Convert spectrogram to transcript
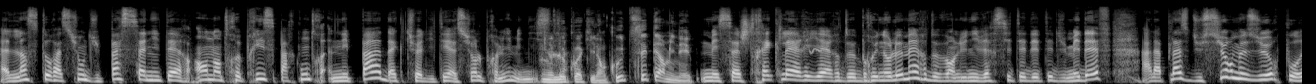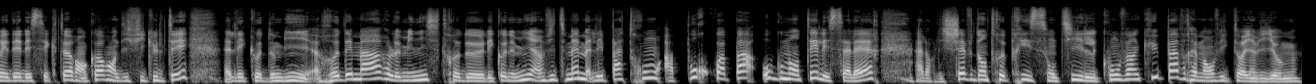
L'instauration du pass sanitaire en entreprise, par contre, n'est pas d'actualité, assure le Premier ministre. Le quoi qu'il en coûte, c'est terminé. Message très clair hier de Bruno Le Maire devant l'université d'été du MEDEF à la place du sur-mesure pour aider les secteurs encore en difficulté. L'économie redémarre. Le ministre de l'économie invite même les patrons à pourquoi pas augmenter les salaires. Alors les chefs d'entreprise sont-ils convaincus? Pas vraiment, Victorien Villaume.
